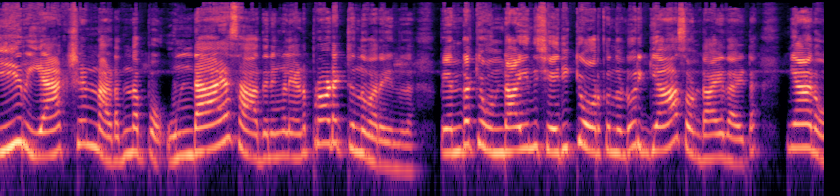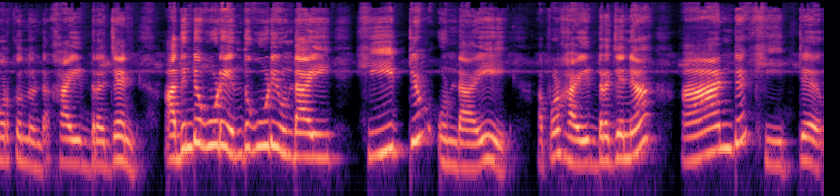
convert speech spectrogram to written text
ഈ റിയാക്ഷൻ നടന്നപ്പോൾ ഉണ്ടായ സാധനങ്ങളെയാണ് പ്രോഡക്റ്റ് എന്ന് പറയുന്നത്. അപ്പോൾ എന്തൊക്കെ ഉണ്ടായി എന്ന് ശരിക്കും ഓർക്കുന്നുണ്ട്. ഒരു ഗ്യാസ് ഉണ്ടായതായിട്ട് ഞാൻ ഓർക്കുന്നുണ്ട്. ഹൈഡ്രജൻ. അതിന്റെ കൂടെ എന്തുകൂടി ഉണ്ടായി? ഹീറ്റും ഉണ്ടായി. അപ്പോൾ ഹൈഡ്രജന് ആൻഡ് ഹീറ്റ്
